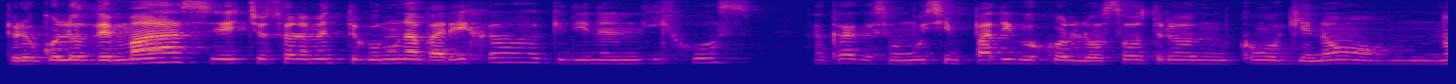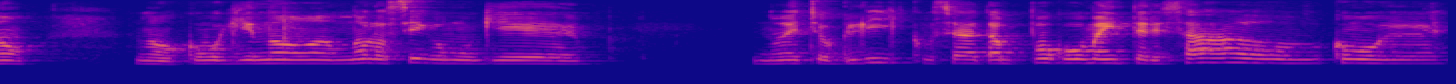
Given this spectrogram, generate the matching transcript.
pero con los demás he hecho solamente con una pareja que tienen hijos acá, que son muy simpáticos con los otros, como que no, no, no, como que no, no lo sé, como que no he hecho clic, o sea, tampoco me ha interesado, como que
